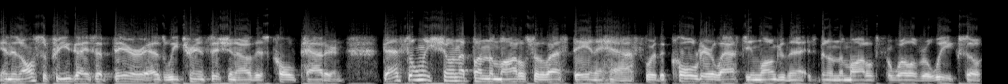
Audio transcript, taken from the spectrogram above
and then also for you guys up there as we transition out of this cold pattern. That's only shown up on the models for the last day and a half, where the cold air lasting longer than that has been on the models for well over a week. So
